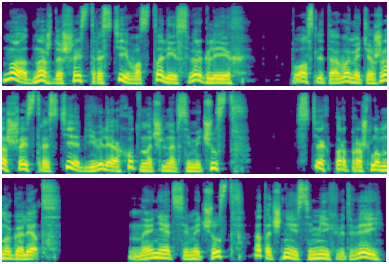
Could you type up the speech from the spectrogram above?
но однажды шесть страстей восстали и свергли их, После того мятежа шесть страстей объявили охоту на членов семи чувств. С тех пор прошло много лет. Ныне от семи чувств, а точнее семи их ветвей,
